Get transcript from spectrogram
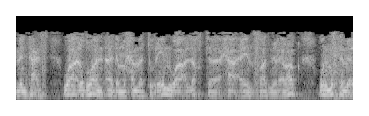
من تعز ورضوان آدم محمد تورين والأخت حاء عين صاد من العراق والمستمع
